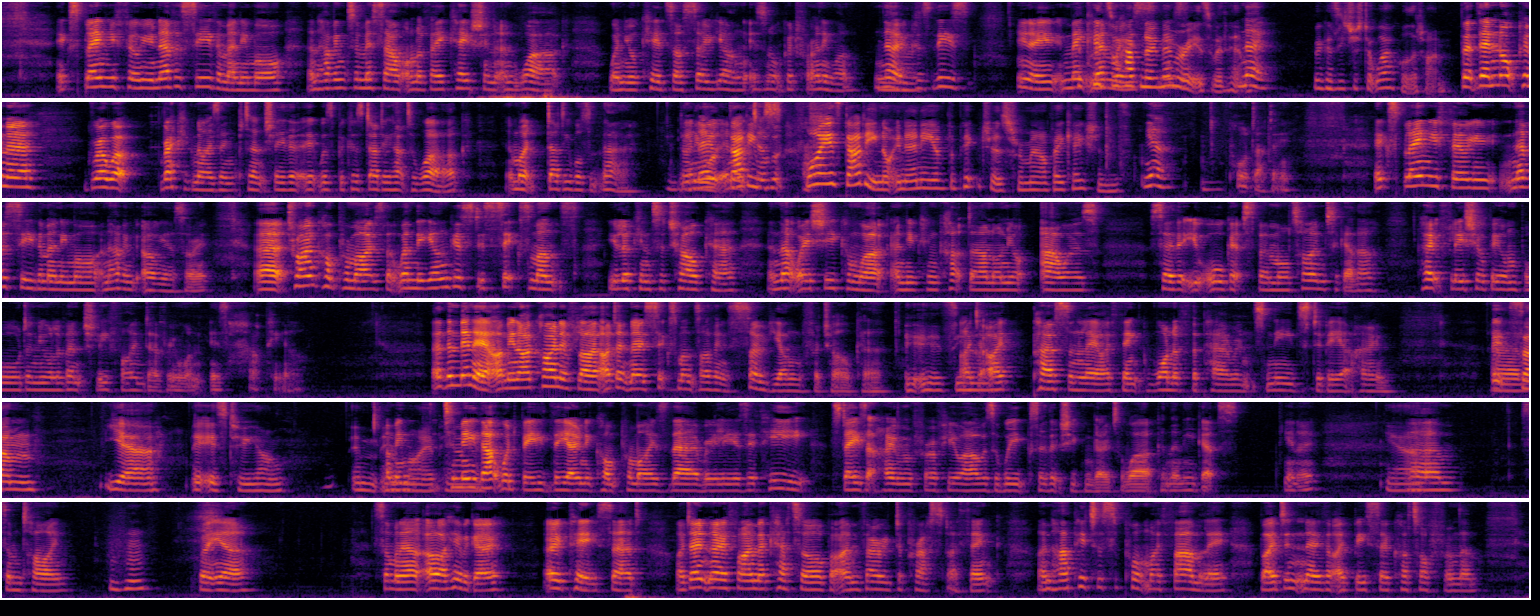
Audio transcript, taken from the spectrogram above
Explain you feel you never see them anymore and having to miss out on a vacation and work when your kids are so young is not good for anyone. No, because these, you know, you The make kids will have no memories. memories with him. No, Because he's just at work all the time. but they're not going to grow up recognizing potentially that it was because daddy had to work and my daddy wasn't there. Daddy, know, wa- and it Daddy just- wasn't. Why is Daddy not in any of the pictures from our vacations? Yeah, poor daddy. Explain you feel you never see them anymore and having. Oh, yeah, sorry. Uh, try and compromise that when the youngest is six months, you look into childcare and that way she can work and you can cut down on your hours so that you all get to spend more time together. Hopefully, she'll be on board and you'll eventually find everyone is happier. At the minute, I mean, I kind of like, I don't know, six months I think is so young for childcare. It is. Yeah. I, I personally, I think one of the parents needs to be at home. It's um, yeah, it is too young. In, in I mean, my opinion. to me, that would be the only compromise there. Really, is if he stays at home for a few hours a week so that she can go to work, and then he gets, you know, yeah, um, some time. hmm But yeah, someone else. Oh, here we go. OP said, I don't know if I'm a kettle, but I'm very depressed, I think. I'm happy to support my family, but I didn't know that I'd be so cut off from them.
